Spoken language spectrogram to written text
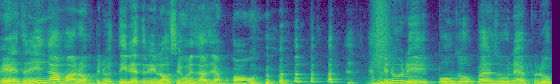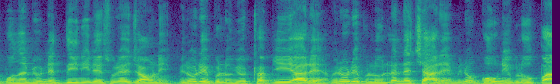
ဘယ်သတင်းကမှတော့မင်းတို့တည်တဲ့သတင်းလောက်စိတ်ဝင်စားစရာမကောင်းဘူးမင်းတို့တွေပုံစိုးပန်းစိုးနဲ့ဘလို့ပုံစံမျိုးနဲ့တည်နေတယ်ဆိုတဲ့အကြောင်းနေမင်းတို့တွေဘလို့မျိုးထွက်ပြေးရတယ်မင်းတို့တွေဘလို့လက်နဲ့ချတယ်မင်းတို့ဂုံးတွေဘလို့ပါ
